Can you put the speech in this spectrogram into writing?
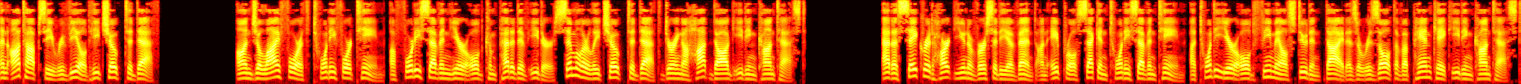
An autopsy revealed he choked to death. On July 4, 2014, a 47-year-old competitive eater similarly choked to death during a hot dog eating contest. At a Sacred Heart University event on April 2, 2017, a 20-year-old female student died as a result of a pancake eating contest.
